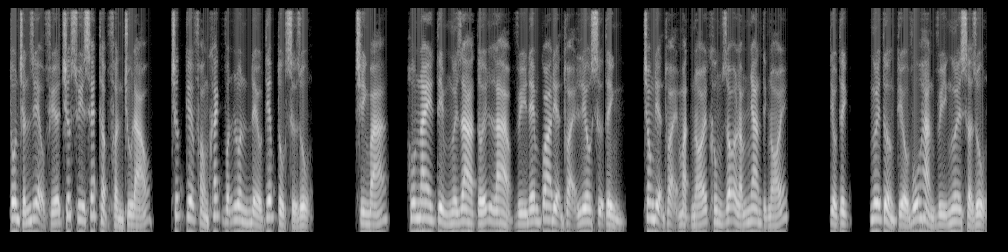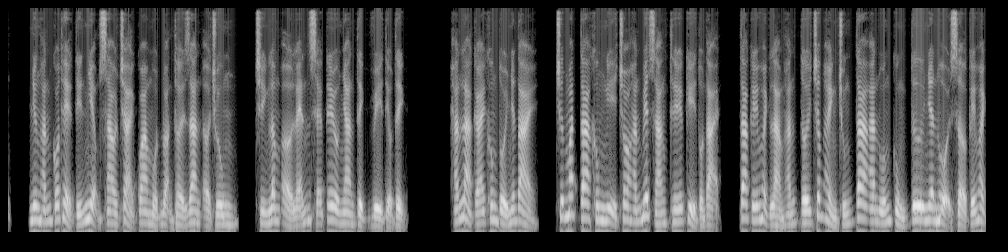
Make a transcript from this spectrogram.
tôn chấn Diệu phía trước suy xét thập phần chu đáo, trước kia phòng khách vẫn luôn đều tiếp tục sử dụng. Trình Bá, hôm nay tìm người ra tới là vì đêm qua điện thoại liêu sự tình, trong điện thoại mặt nói không rõ lắm nhan tịch nói. Tiểu tịch, ngươi tưởng tiểu Vũ Hàn vì ngươi sử dụng, nhưng hắn có thể tín nhiệm sao trải qua một đoạn thời gian ở chung, Trình Lâm ở lén sẽ kêu nhan tịch vì tiểu tịch. Hắn là cái không tồi nhân tài, trước mắt ta không nghĩ cho hắn biết sáng thế kỷ tồn tại, ta kế hoạch làm hắn tới chấp hành chúng ta ăn uống cùng tư nhân hội sở kế hoạch,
